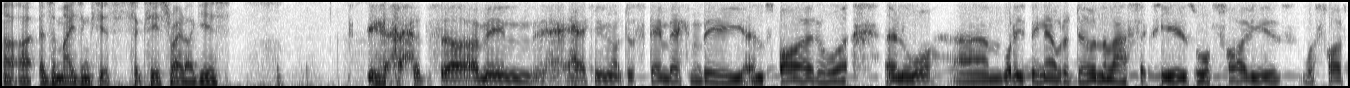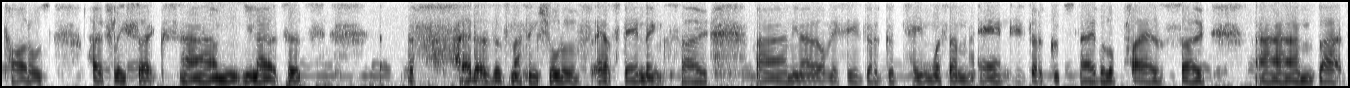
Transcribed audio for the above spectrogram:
uh, uh amazing success rate? I guess. Yeah, it's. Uh, I mean, how can you not just stand back and be inspired or in awe? Um, what he's been able to do in the last six years or five years with five titles, hopefully six. Um, you know, it's, it's it is. It's nothing short of outstanding. So, um, you know, obviously he's got a good team with him and he's got a good stable of players. So, um, but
